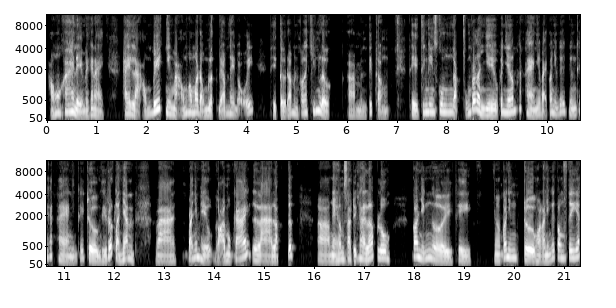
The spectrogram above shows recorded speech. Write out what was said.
ông không có khái niệm về cái này. Hay là ông biết nhưng mà ông không có động lực để ông thay đổi, thì từ đó mình có cái chiến lược à, mình tiếp cận. Thì thiên school gặp cũng rất là nhiều cái nhóm khách hàng như vậy có những cái những cái khách hàng những cái trường thì rất là nhanh. Và ban giám hiệu gọi một cái là lập tức à, ngày hôm sau triển khai lớp luôn. Có những người thì ờ, có những trường hoặc là những cái công ty á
